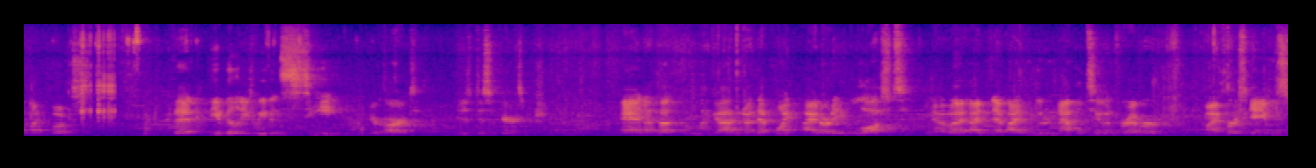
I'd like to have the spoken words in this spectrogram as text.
unlike books, that the ability to even see your art is disappearing. And I thought, oh my God, you know, at that point, I had you know, I, I'd never, I hadn't glued an Apple II in forever. My first games,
